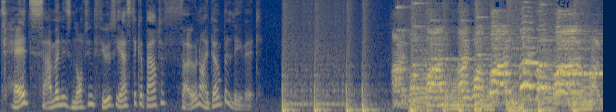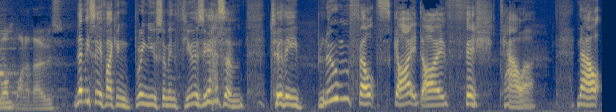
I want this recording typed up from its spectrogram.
Ted Salmon is not enthusiastic about a phone. I don't believe it. I want one, I want one, I want one. I want one of those. Let me see if I can bring you some enthusiasm to the Bloomfelt Skydive Fish Tower. Now,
